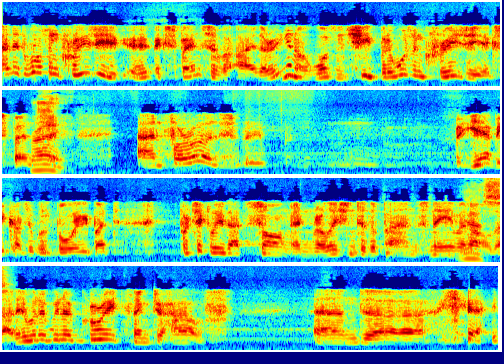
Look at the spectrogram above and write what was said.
and it wasn't crazy expensive either. You know, it wasn't cheap, but it wasn't crazy expensive. Right. And for us, yeah, because it was Bowie, but particularly that song in relation to the band's name and Yes. all that, it would have been a great thing to have. And uh, yeah,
